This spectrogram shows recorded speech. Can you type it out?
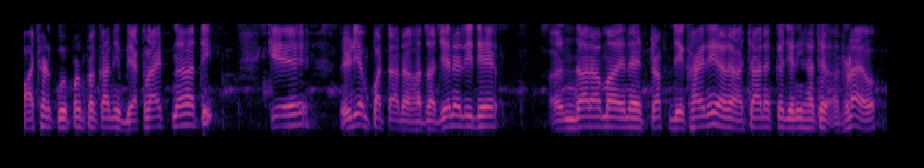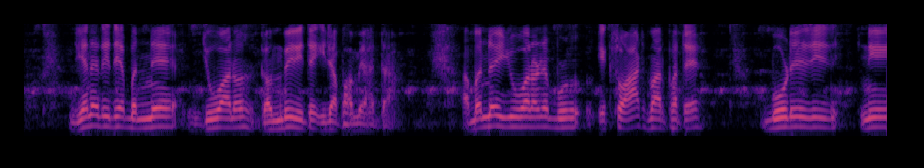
પાછળ કોઈપણ પ્રકારની બેકલાઇટ ન હતી કે રેડિયમ પટ્ટા ન હતા, જેને લીધે અંધારામાં એને ટ્રક દેખાય નહીં અને અચાનક જ એની સાથે અથડાયો, જેને લીધે બંને યુવાનો ગંભીર રીતે ઈજા પામ્યા હતા. આ બંને યુવાનોને એકસો આઠ મારફતે બોડેલીની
